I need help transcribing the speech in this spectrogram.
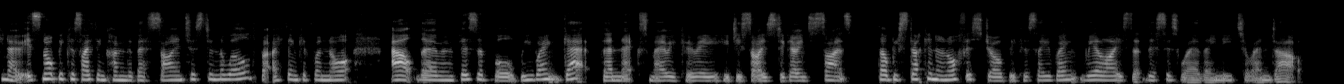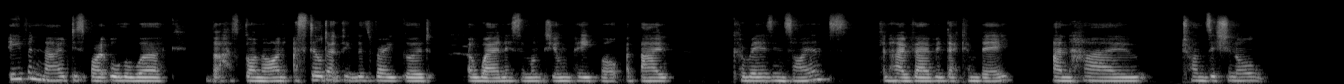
You know, it's not because I think I'm the best scientist in the world, but I think if we're not out there and visible, we won't get the next Marie Curie who decides to go into science. They'll be stuck in an office job because they won't realize that this is where they need to end up. Even now, despite all the work that has gone on, I still don't think there's very good awareness amongst young people about careers in science and how varied they can be and how transitional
